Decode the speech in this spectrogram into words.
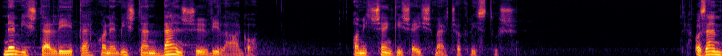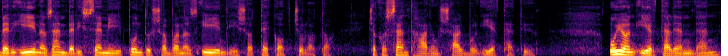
Nem Isten léte, hanem Isten benső világa, amit senki se ismer, csak Krisztus. Az emberi én, az emberi személy, pontosabban az én és a te kapcsolata csak a Szent Háromságból érthető. Olyan értelemben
